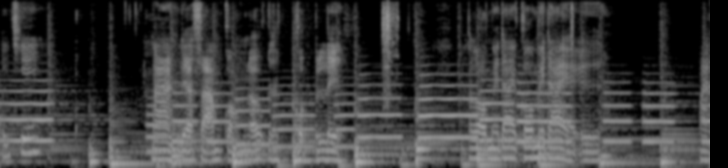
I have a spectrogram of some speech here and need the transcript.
โอเคมาเหลือสามกล่องแล้วจะกดไปเลย ถ้าเราไม่ได้ก็ไม่ได้อะเออ มา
